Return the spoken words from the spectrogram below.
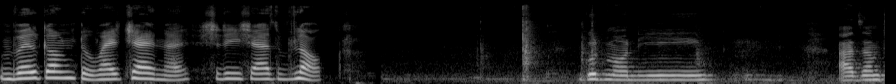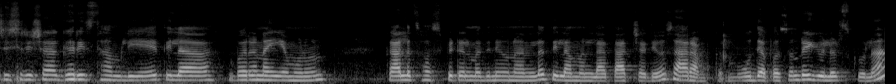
Welcome to my channel Shrisha's blog good morning आज आमची श्रीषा घरीच थांबली आहे तिला बरं नाही आहे म्हणून कालच हॉस्पिटलमध्ये नेऊन आणलं. तिला म्हणलं आता आजच्या दिवस आराम कर. उद्यापासून रेग्युलर स्कूल हा.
